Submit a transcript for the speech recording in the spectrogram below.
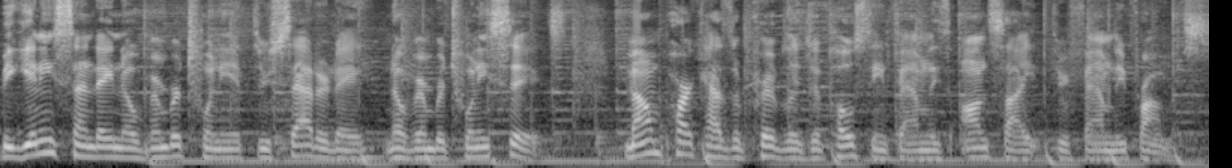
Beginning Sunday, November 20th through Saturday, November 26th, Mountain Park has the privilege of hosting families on site through Family Promise,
